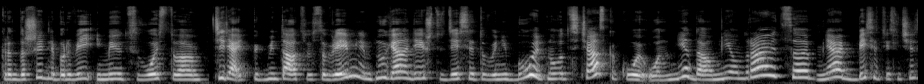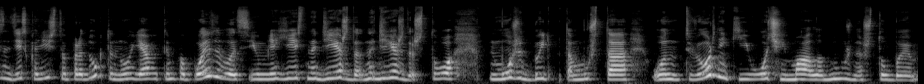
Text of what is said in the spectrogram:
карандаши для бровей имеют свойство терять пигментацию со временем. Ну, я надеюсь, что здесь этого не будет. Но вот сейчас какой он? Мне, да, мне он нравится. Меня бесит, если честно, здесь количество продукта, но я вот им попользовалась, и у меня есть надежда, надежда, что может быть, потому что он тверденький и очень мало нужно, чтобы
